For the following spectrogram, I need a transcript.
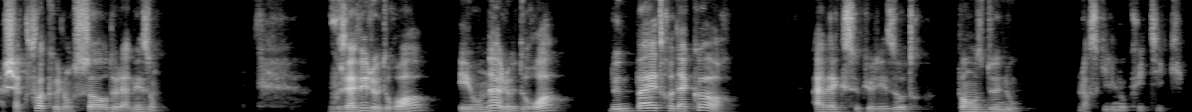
à chaque fois que l'on sort de la maison. Vous avez le droit, et on a le droit, de ne pas être d'accord avec ce que les autres pensent de nous lorsqu'ils nous critiquent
